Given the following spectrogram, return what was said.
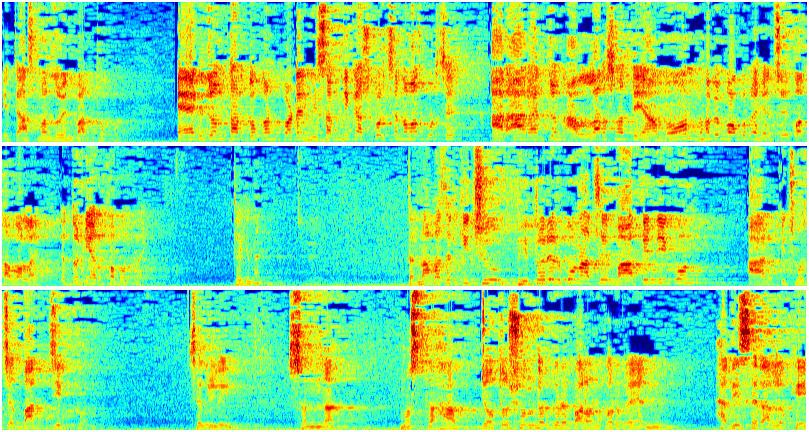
এতে আসমান জমিন পার্থক্য। একজন তার দোকানপাটের হিসাব নিকাশ করছে, নামাজ পড়ছে, আর আর একজন আল্লাহর সাথে এমন ভাবে মগ্ন হয়েছে, কথা বলায় যে দুনিয়ার খবর নাই। ঠিক না? তার নামাজের কিছু ভিতরের গুণ আছে, বাতিনি গুণ, আর কিছু হচ্ছে বাহ্যিক গুণ। সেগুলি সন্ন্যাত মোস্তাহাব, যত সুন্দর করে পালন করবেন, হাদিসের আলোকে,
